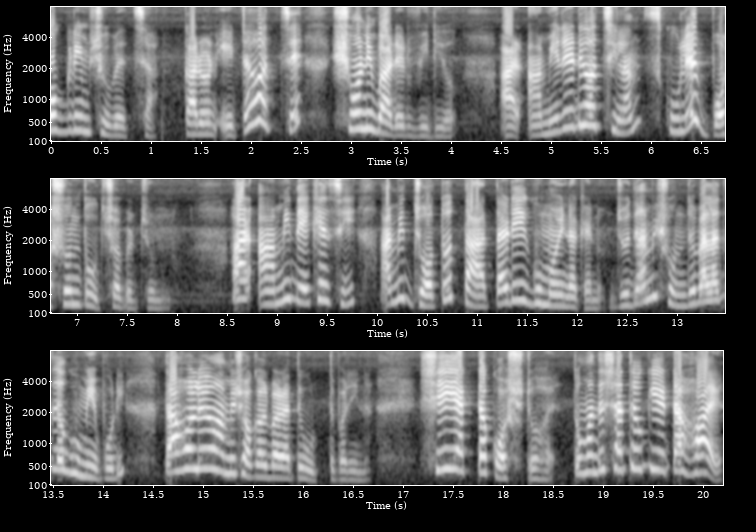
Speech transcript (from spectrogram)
অগ্রিম শুভেচ্ছা, কারণ এটা হচ্ছে শনিবারের ভিডিও। আর আমি রেডি হচ্ছিলাম স্কুলের বসন্ত উৎসবের জন্য। আর আমি দেখেছি আমি যত তাড়াতাড়ি ঘুমোই না কেন, যদি আমি সন্ধেবেলাতেও ঘুমিয়ে পড়ি, তাহলেও আমি সকালবেলাতে উঠতে পারি না। সেই একটা কষ্ট হয়। তোমাদের সাথেও কি এটা হয়?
